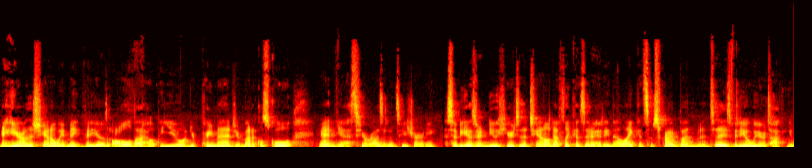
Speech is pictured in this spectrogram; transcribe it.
And here on this channel, we make videos all about helping you on your pre med, your medical school, and yes, your residency journey. So if you guys are new here to the channel, definitely consider hitting that like and subscribe button. In today's video, we are talking about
